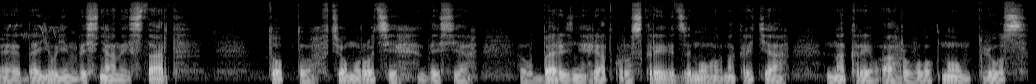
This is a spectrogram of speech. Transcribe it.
Е, Даю їм весняний старт. Тобто в цьому році десь я в березні грядку розкрив від зимового накриття, накрив агроволокном плюс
